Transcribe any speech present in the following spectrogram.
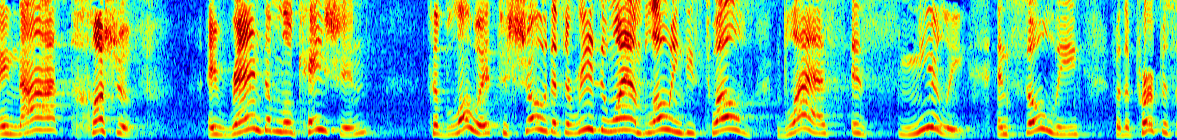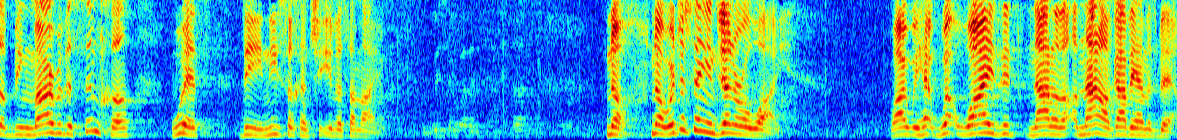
a not chashuv, a random location to blow it to show that the reason why I'm blowing these 12 blasts is merely and solely for the purpose of being marva simcha with the nisach and she'iva samayim. No, no, we're just saying in general why. Why we have? Why is it not al not al hamizbeach?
